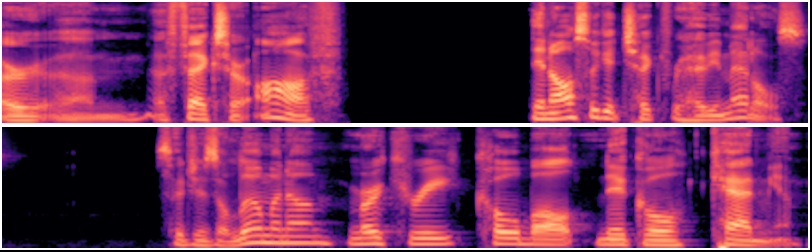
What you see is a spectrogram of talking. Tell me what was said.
or um, effects are off, then also get checked for heavy metals, such as aluminum, mercury, cobalt, nickel, cadmium.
